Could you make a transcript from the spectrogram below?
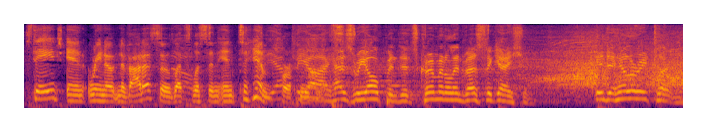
stage in Reno, Nevada. So let's listen in to him The for a few FBI moments. has reopened its criminal investigation into Hillary Clinton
